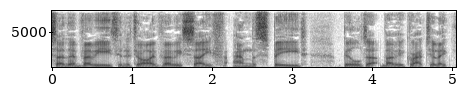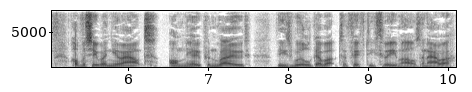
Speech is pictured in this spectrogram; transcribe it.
So they're very easy to drive, very safe, and the speed builds up very gradually. Obviously, when you're out on the open road, these will go up to 53 miles an hour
